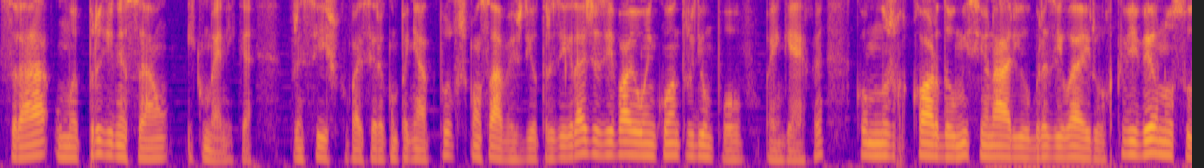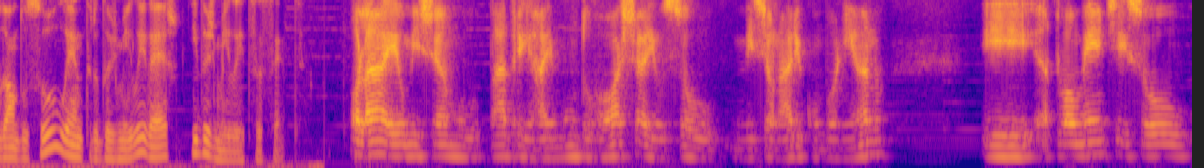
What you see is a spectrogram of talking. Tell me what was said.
será uma peregrinação ecuménica. Francisco vai ser acompanhado por responsáveis de outras igrejas e vai ao encontro de um povo em guerra, como nos recorda o missionário brasileiro que viveu no Sudão do Sul entre 2010 e 2017. Olá, eu me chamo Padre Raimundo Rocha, eu sou missionário comboniano e atualmente sou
